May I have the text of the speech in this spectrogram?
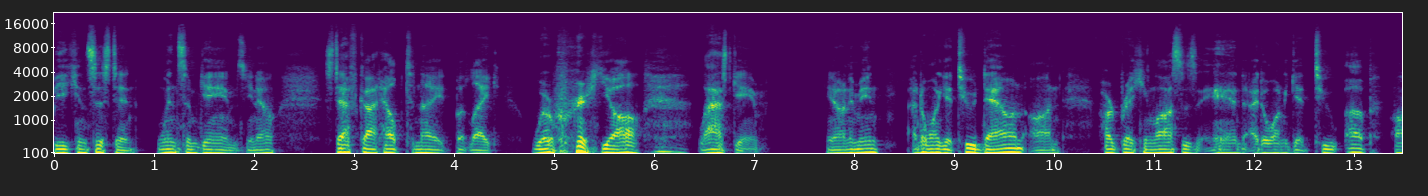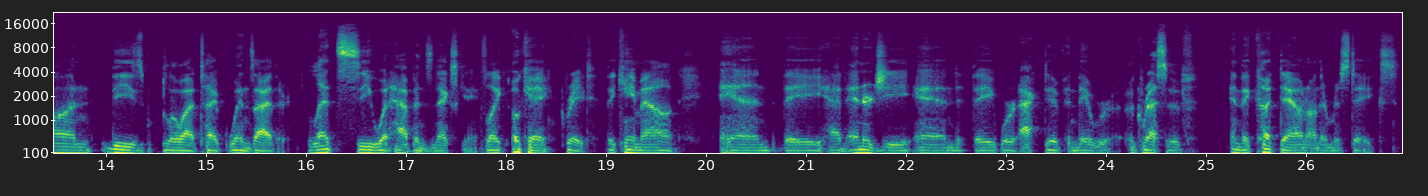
be consistent, win some games, you know? Steph got help tonight, but like, where were y'all last game? You know what I mean? I don't want to get too down on heartbreaking losses and I don't want to get too up on these blowout type wins either. Let's see what happens next game. It's like, okay, great. They came out and they had energy and they were active and they were aggressive and they cut down on their mistakes.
